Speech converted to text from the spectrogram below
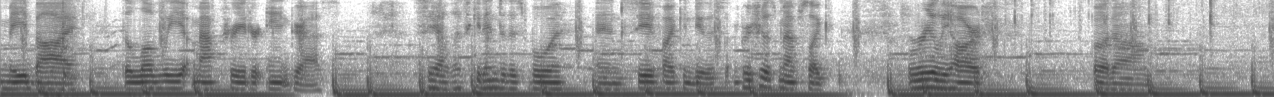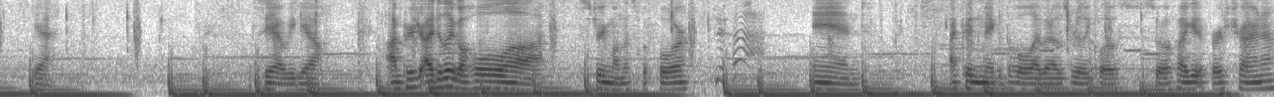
made by the lovely map creator Antgrass. So yeah, let's get into this boy and see if I can do this. I'm pretty sure this map's like really hard. But um yeah. Let's see how we go. I'm pretty sure I did like a whole uh stream on this before and I couldn't make it the whole way but I was really close. So if I get it first try now,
